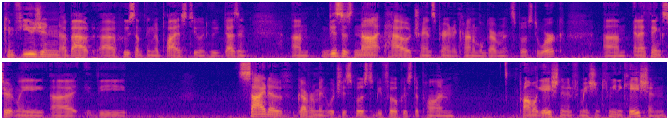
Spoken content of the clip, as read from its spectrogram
confusion about uh, who something applies to and who doesn't. Um, this is not how transparent accountable government is supposed to work. Um, and I think certainly uh, the side of government which is supposed to be focused upon promulgation of information, communication,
